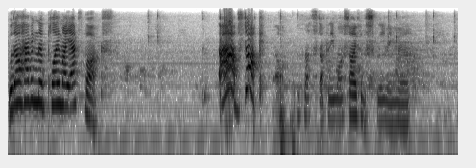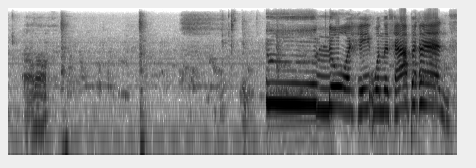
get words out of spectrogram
without having to play my Xbox. Ah, I'm stuck! Oh, it's not stuck anymore. Sorry for the screaming, man. I don't. Ooh, no, I hate when this happens!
